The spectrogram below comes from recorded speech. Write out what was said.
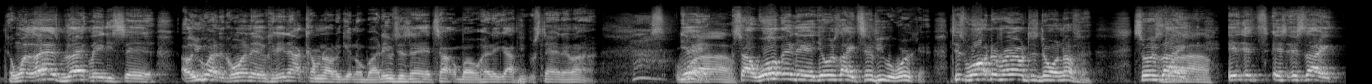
The one last black lady said, Oh, you going to go in there because they're not coming out to get nobody. They was just in there talking about how they got people standing in line. Yeah. Wow. So I walk in there, yo, it's like 10 people working. Just walking around, just doing nothing. So it's like, Wow. it, it's, it's, it's like,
